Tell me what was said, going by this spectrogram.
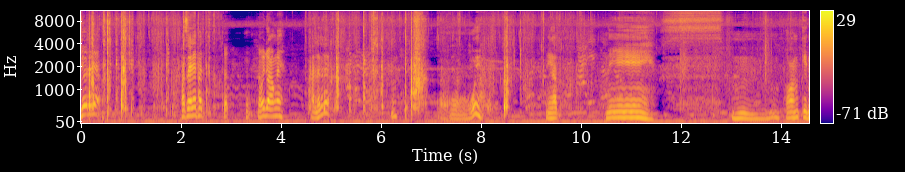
เยอะนะเนี่ย ผัดใส่อะไรผัดหน่อยดองไง ผัดเลยก็ได้ โอ้โหยนี่ครับ นี่อืมพร้อมกิน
